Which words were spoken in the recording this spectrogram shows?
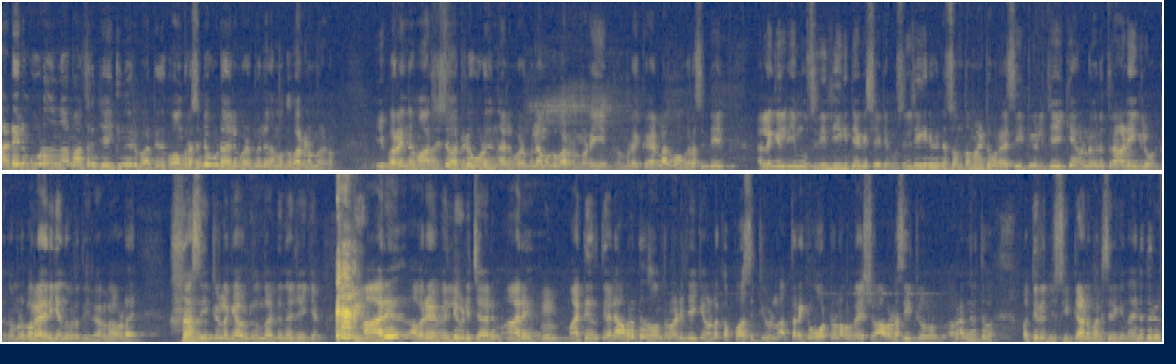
ആരുടെയും കൂടെ നിന്നാൽ മാത്രം ജയിക്കുന്ന ഒരു പാർട്ടി അത് കോൺഗ്രസിന്റെ കൂടെ ആയാലും കുഴപ്പമില്ല നമുക്ക് ഭരണം വേണം. ഈ പറയുന്ന മാർക്സിസ്റ്റ് പാർട്ടിയുടെ കൂടെ നിന്നാലും കുഴപ്പമില്ല നമുക്ക് ഭരണം വേണം. ഈ നമ്മുടെ കേരള കോൺഗ്രസിന്റെയും അല്ലെങ്കിൽ ഈ മുസ്ലിം ലീഗിന്റെയൊക്കെ ശരി മുസ്ലിം ലീഗിന് പിന്നെ സ്വന്തമായിട്ട് കുറേ സീറ്റുകളിൽ ജയിക്കാനുള്ള ഒരു ത്രാണിയെങ്കിലും ഉണ്ട്. നമ്മൾ പറയാതിരിക്കാൻ നിവൃത്തിയില്ല. കാരണം അവിടെ ആ സീറ്റുകളൊക്കെ അവർക്ക് സ്വന്തമായിട്ട് തന്നെ ജയിക്കാം. ആര് അവരെ വെല്ലുവിളിച്ചാലും ആര് മാറ്റി നിർത്തിയാലും അവർക്ക് സ്വതന്ത്രമായിട്ട് ജയിക്കാനുള്ള കപ്പാസിറ്റി ഉള്ള അത്രയ്ക്ക് വോട്ടുള്ള പ്രദേശവും അവരുടെ സീറ്റുകളുള്ളൂ. അവരങ്ങനത്തെ പത്തിരുപത്തഞ്ച് സീറ്റാണ് മത്സരിക്കുന്നത്. അതിനകത്തൊരു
